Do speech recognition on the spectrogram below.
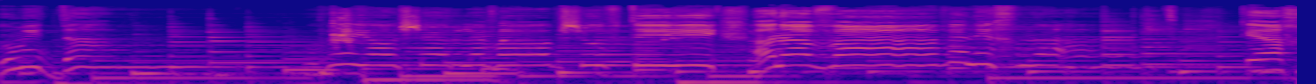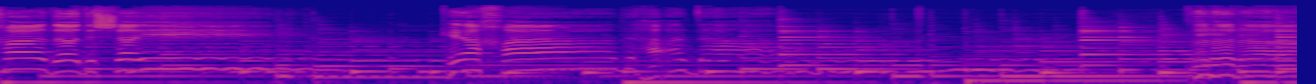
ומדם. וביושר לבב שוב תהי ענווה ונכנעת, כאחד הדשאים, כאחד האדם. טררה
